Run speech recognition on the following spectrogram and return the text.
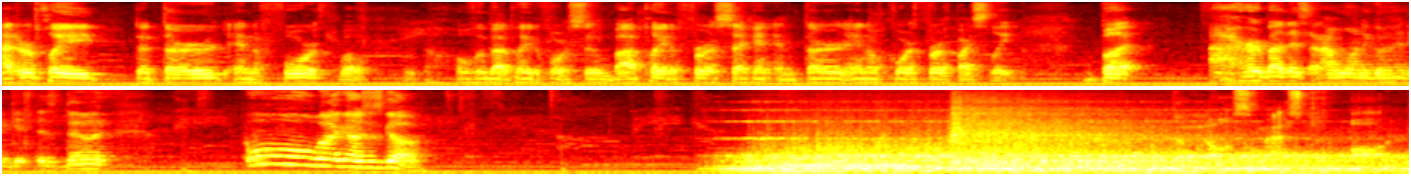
I never played the third and the fourth. Well, hopefully about to play the fourth soon. But I played the first, second, and third, and of course Birth by Sleep. But I heard about this and I want to go ahead and get this done. Oh my gosh, let's go. The Lost Master Arc.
